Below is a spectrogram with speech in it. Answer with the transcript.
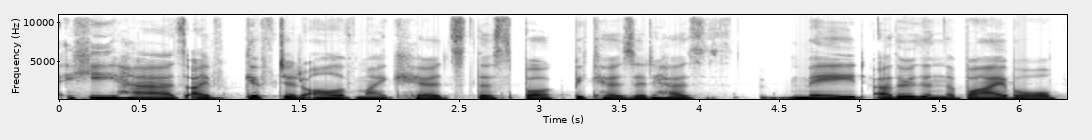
he has, I've gifted all of my kids this book because it has made, other than the Bible,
